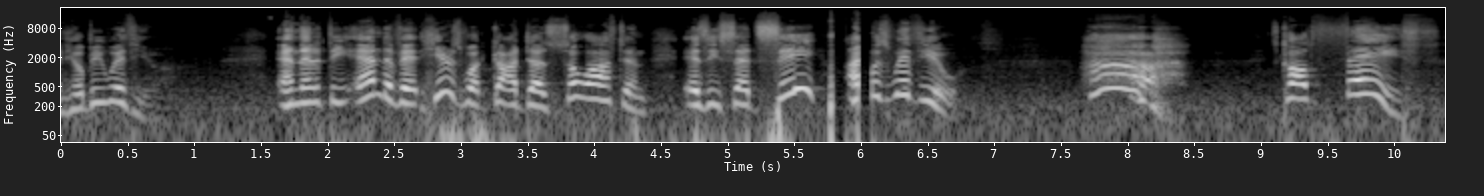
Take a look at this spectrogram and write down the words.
And He'll be with you. And then at the end of it, here's what God does so often is He said, See, I was with you. it's called faith.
